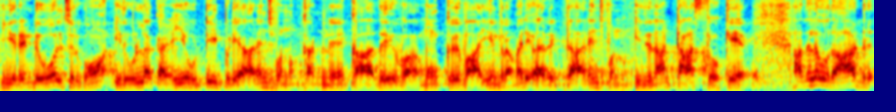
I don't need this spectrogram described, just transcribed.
இங்கே ரெண்டு ஹோல்ஸ் இருக்கும். இது உள்ள கையை விட்டு இப்படி அரேஞ்ச் பண்ணும் கண் காது வா மூக்கு வாயின்ற மாதிரி கரெக்டாக அரேஞ்ச் பண்ணும் இதுதான் டாஸ்க் ஓகே அதில் ஒரு ஆர்டர்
